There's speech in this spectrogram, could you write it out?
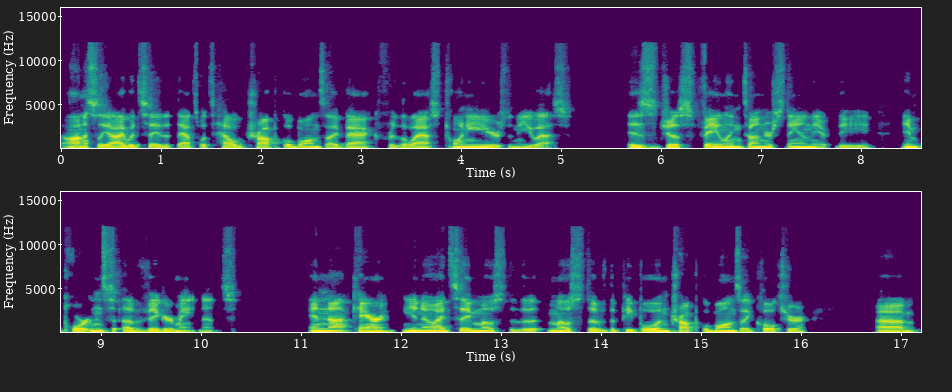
honestly, I would say that that's what's held tropical bonsai back for the last 20 years in the US is Mhm. just failing to understand the the importance of vigor maintenance and not caring. You know, I'd say most of the most of the people in tropical bonsai culture um,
